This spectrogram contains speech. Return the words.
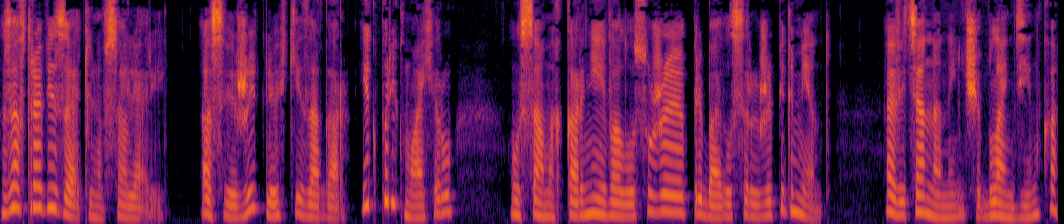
«Завтра обязательно в солярий. Освежить легкий загар. И к парикмахеру. У самых корней волос уже прибавился рыжий пигмент. А ведь она нынче блондинка».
